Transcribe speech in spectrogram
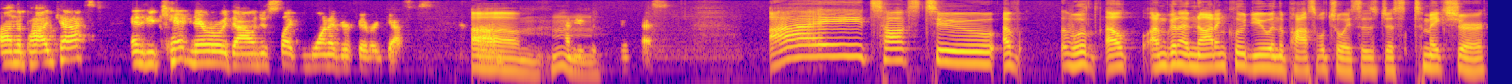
on the podcast, and if you can't narrow it down, just like one of your favorite guests. Um, um hmm. I talked to. I've, well, I'll, I'm gonna not include you in the possible choices just to make sure.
